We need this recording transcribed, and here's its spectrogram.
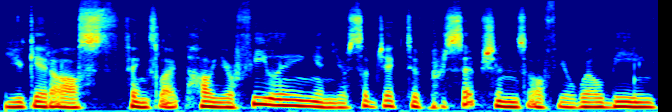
you get asked things like how you're feeling and your subjective perceptions of your well-being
